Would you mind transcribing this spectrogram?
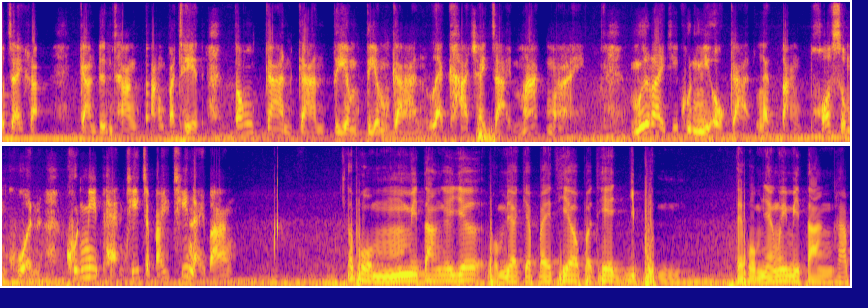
เข้าใจครับ การเดินทางต่างประเทศต้องการการเตรียมเตรียมการและค่าใช้จ่ายมากมาย เมื่อไหรที่คุณมีโอกาสและตังค์พอสมควร คุณมีแผนที่จะไปที่ไหนบ้าง ถ้าผมมีตังค์เยอะๆ ผมอยากจะไปเที่ยวประเทศญี่ปุ่น แต่ผมยังไม่มีตังค์ครับ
